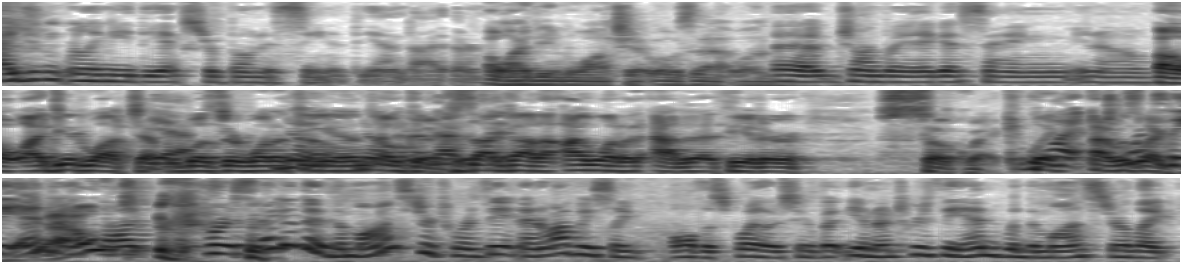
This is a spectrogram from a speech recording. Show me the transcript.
I didn't really need the extra bonus scene at the end either. Oh, I didn't watch it. What was that one? Uh, John Boyega saying, you know, Oh, I did watch that. Yeah. Was there one at No, the end? no, oh, no, good because was I it. got I wanted out of that theater so quick. Like? I was towards like, the end, I thought for a second there, the monster towards the end, and obviously all the spoilers here, but you know, towards the end when the monster like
